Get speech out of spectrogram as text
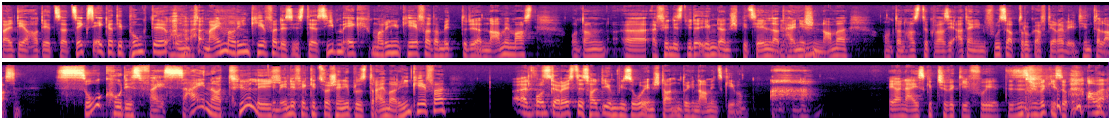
weil der hat jetzt äh, sechseckerte Punkte und mein Marienkäfer, das ist der Siebeneck-Marienkäfer, damit du dir einen Namen machst und dann äh, erfindest wieder irgendeinen speziellen lateinischen Namen und dann hast du quasi auch deinen Fußabdruck auf der Welt hinterlassen. So fein sein, natürlich. Im Endeffekt gibt es wahrscheinlich bloß drei Marienkäfer Also, und der Rest ist halt irgendwie so entstanden durch Namensgebung. Ja, nein, es gibt schon wirklich viel. Das ist schon wirklich so. Aber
